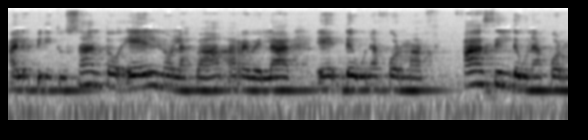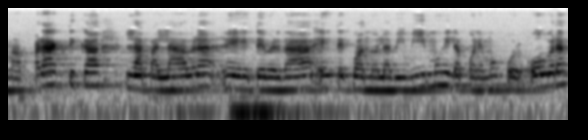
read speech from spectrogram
al Espíritu Santo, Él nos las va a revelar eh, de una forma fácil, de una forma práctica. La palabra, eh, de verdad, este, cuando la vivimos y la ponemos por obra,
